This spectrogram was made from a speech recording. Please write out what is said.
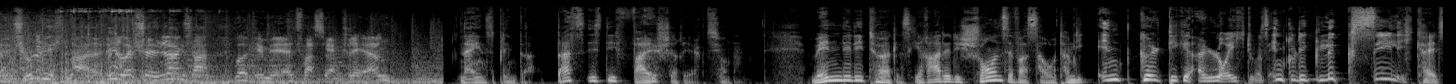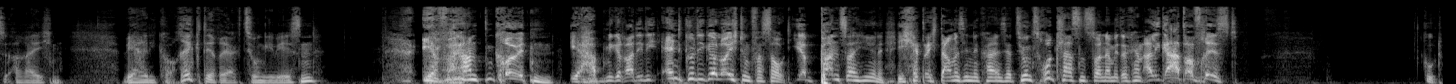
Entschuldigt mal, lieber schön langsam. Wollt ihr mir etwas erklären? Nein, Splinter, das ist die falsche Reaktion. Wenn dir die Turtles gerade die Chance versaut haben, die endgültige Erleuchtung, das endgültige Glückseligkeit zu erreichen, wäre die korrekte Reaktion gewesen, Ihr verdammten Kröten! Ihr habt mir gerade die endgültige Erleuchtung versaut, ihr Panzerhirne! Ich hätte euch damals in der Kanalisation zurücklassen sollen, damit euch ein Alligator frisst! Gut.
